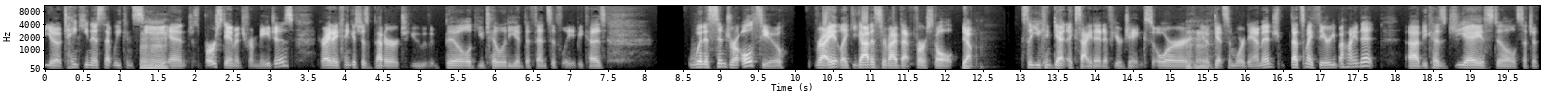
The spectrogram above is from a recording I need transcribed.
you know tankiness that we can see Mhm. and just burst damage from mages, right? I think it's just better to build utility and defensively because when a Syndra ults you, right? Like you got to survive that first ult. Yep. So you can get excited if you're Jinx or you know Mhm. get some more damage. That's my theory behind it. Uh, because GA is still such a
